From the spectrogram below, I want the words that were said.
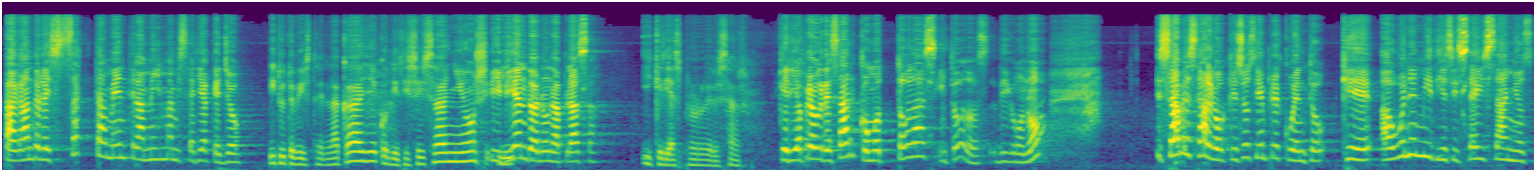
pagándole exactamente la misma miseria que yo. Y tú te viste en la calle con 16 años. Viviendo en una plaza y querías progresar. Quería progresar como todas y todos, digo, ¿no? ¿Sabes algo que yo siempre cuento? Que aún en mis 16 años,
